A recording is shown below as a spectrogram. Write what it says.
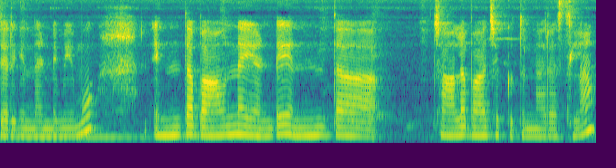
జరిగిందండి మేము. ఎంత బాగున్నాయి అంటే ఎంత చాలా బాగా చెక్కుతున్నారు అసలు.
